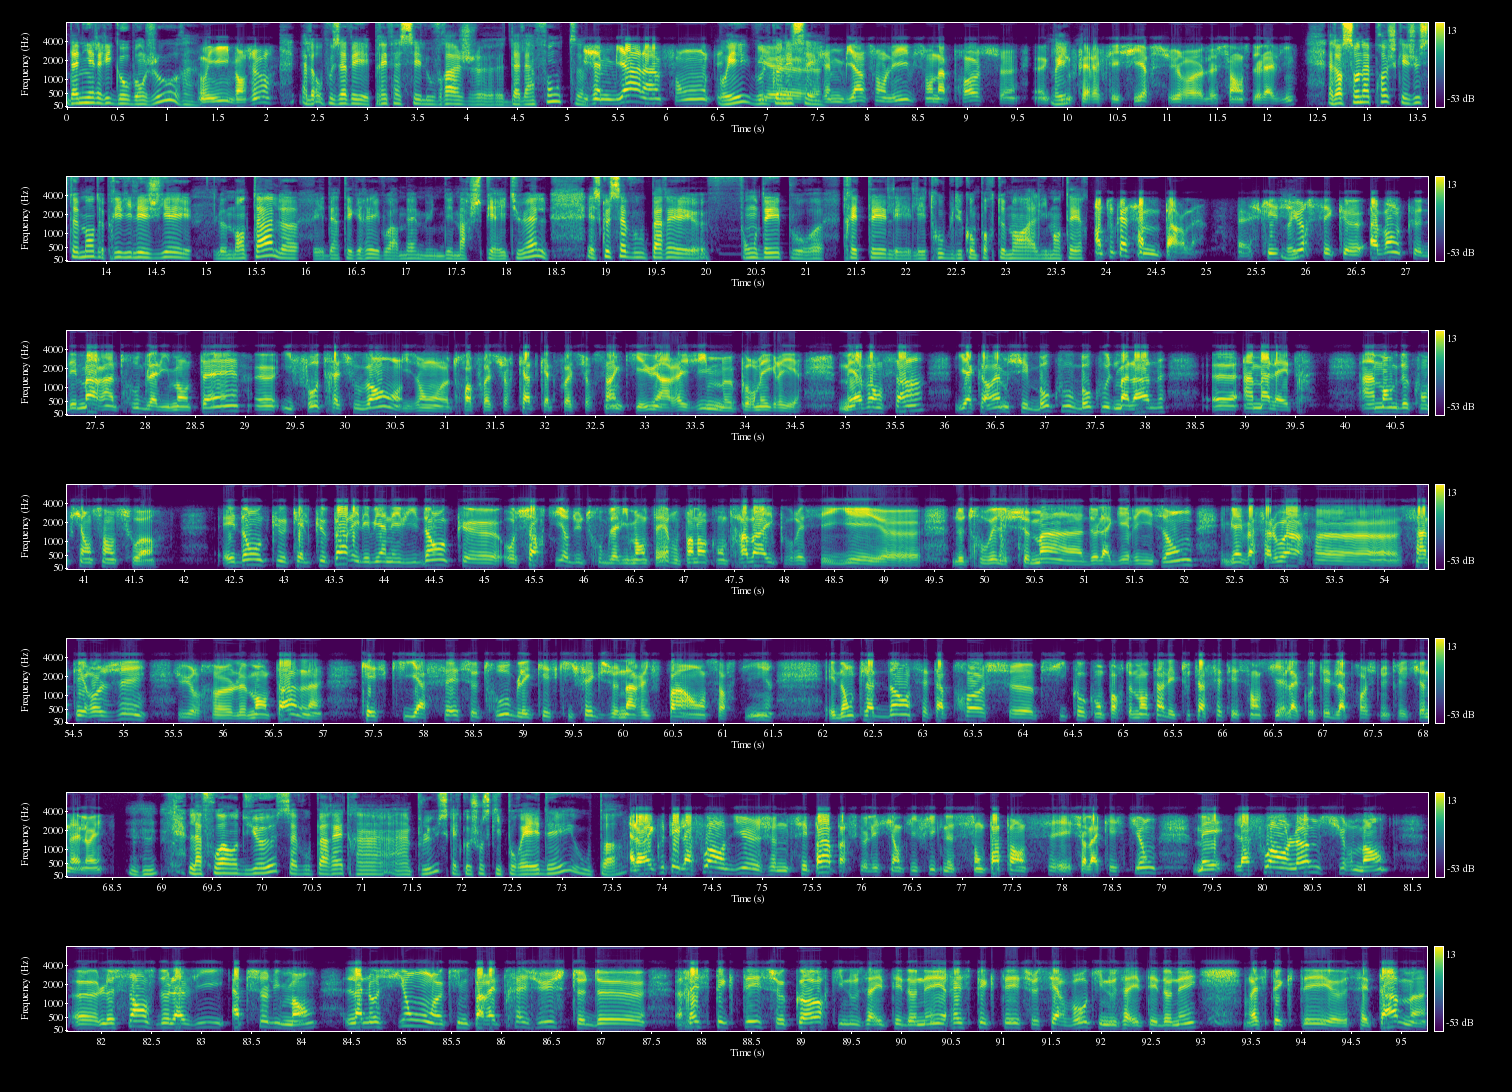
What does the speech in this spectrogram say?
Daniel Rigaud, bonjour. Oui, bonjour. Alors, vous avez préfacé l'ouvrage euh, d'Alain Fonte. J'aime bien Alain Fonte. Oui, vous le connaissez. Euh, j'aime bien son livre, son approche euh, qui nous fait réfléchir sur le sens de la vie. Alors, son approche qui est justement de privilégier le mental et d'intégrer, voire même une démarche spirituelle. Est-ce que ça vous paraît fondé pour traiter les, les troubles du comportement alimentaire? En tout cas, ça me parle. Euh, ce qui est sûr, c'est que avant que démarre un trouble alimentaire, euh, il faut très souvent, disons euh, trois fois sur quatre, quatre fois sur cinq, qu'il y ait eu un régime pour maigrir. Mais avant ça, il y a quand même chez beaucoup, beaucoup de malades un mal-être, un manque de confiance en soi, et donc, euh, quelque part, il est bien évident qu'au sortir du trouble alimentaire, ou pendant qu'on travaille pour essayer euh, de trouver le chemin de la guérison, eh bien, il va falloir euh, s'interroger sur le mental qu'est-ce qui a fait ce trouble et qu'est-ce qui fait que je n'arrive pas à en sortir. Et donc là-dedans, cette approche euh, psycho-comportementale est tout à fait essentielle à côté de l'approche nutritionnelle. Oui. Mhm. La foi en Dieu, ça vous paraît être un, plus, quelque chose qui pourrait aider ou pas? Alors écoutez, la foi en Dieu, je ne sais pas parce que les scientifiques ne se sont pas pensés sur la question, mais la foi en l'homme, sûrement. Euh, le sens de la vie absolument, la notion euh, qui me paraît très juste de respecter ce corps qui nous a été donné, respecter ce cerveau qui nous a été donné, respecter euh, cette âme,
